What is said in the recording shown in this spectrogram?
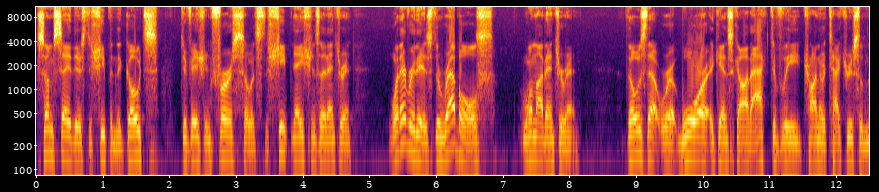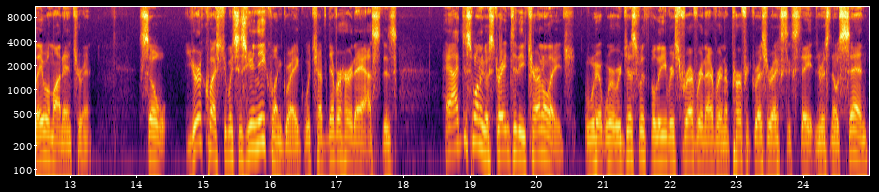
Some say there's the sheep and the goats division first, so it's the sheep nations that enter in. Whatever it is, the rebels will not enter in. Those that were at war against God, actively trying to attack Jerusalem, they will not enter in. So, your question, which is a unique one, Greg, which I've never heard asked, is hey, I just want to go straight into the eternal age where, where we're just with believers forever and ever in a perfect resurrected state there is no sin.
